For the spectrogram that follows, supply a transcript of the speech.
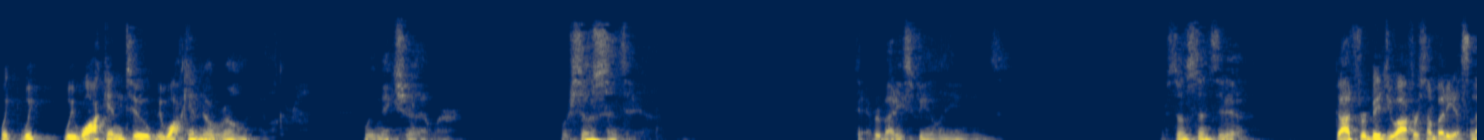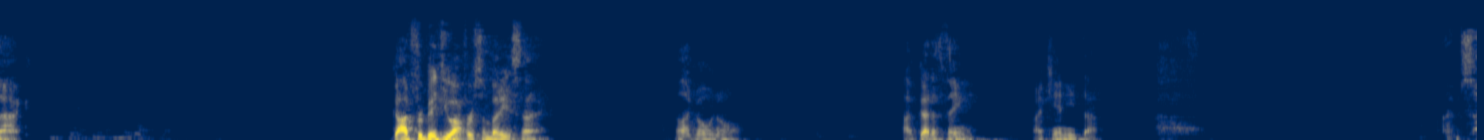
we, we, we walk into, we walk into a room and we look around. we make sure that we're we're so sensitive to everybody's feelings. We're so sensitive. God forbid you offer somebody a snack. God forbid you offer somebody a snack. Like, oh no. I've got a thing. I can't eat that. I'm so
